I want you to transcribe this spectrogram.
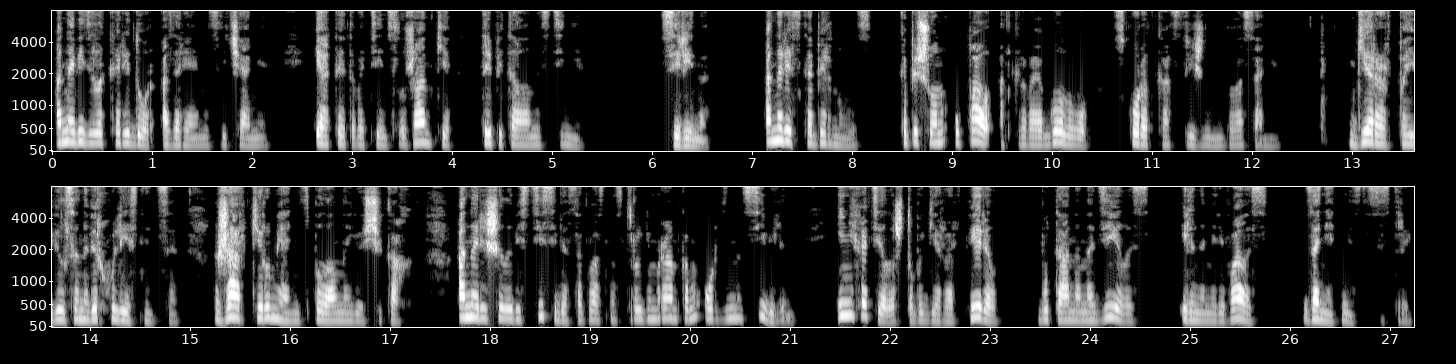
она видела коридор, озаряемый свечами, и от этого тень служанки трепетала на стене. «Сирина!» Она резко обернулась. Капюшон упал, открывая голову с коротко отстриженными волосами. Герард появился наверху лестницы. Жаркий румянец пылал на ее щеках. Она решила вести себя согласно строгим рамкам ордена Сивелин и не хотела, чтобы Герард верил, будто она надеялась или намеревалась занять место сестры.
